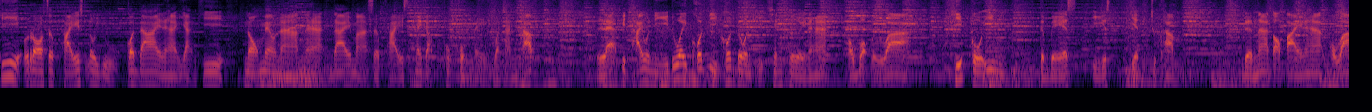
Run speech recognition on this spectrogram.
ที่รอเซอร์ไพรส์เราอยู่ก็ได้นะฮะอย่างที่น้องแมวน้ำนะฮะได้มาเซอร์ไพรส์ให้กับพวกผมในวันนั้นครับ และปิดท้ายวันนี้ด้วยโค้ดดีโค้ดโดนอีกเช่นเคยนะฮะเขาบอกเลยว่า keep going the best is yet to come เดินหน้าต่อไปนะฮะ เพราะว่า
